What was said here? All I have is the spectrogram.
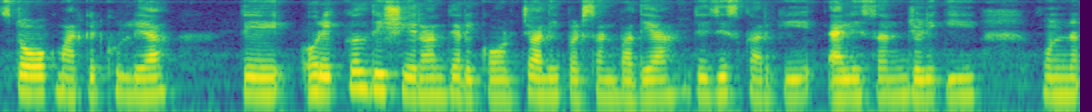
ਸਟਾਕ ਮਾਰਕੀਟ ਖੁੱਲਿਆ ਤੇ ਓਰੇਕਲ ਦੇ ਸ਼ੇਅਰਾਂ ਦਾ ਰਿਕਾਰਡ 40% ਵਧਿਆ ਤੇ ਜਿਸ ਕਰਕੇ ਐਲੀਸਨ ਜਿਹੜੀ ਕਿ ਹੁਣ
